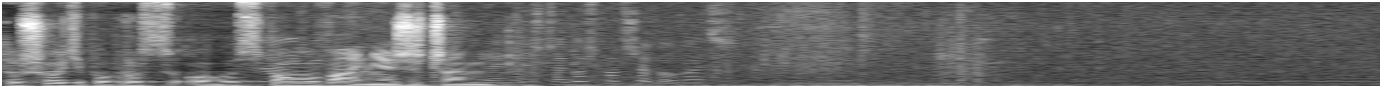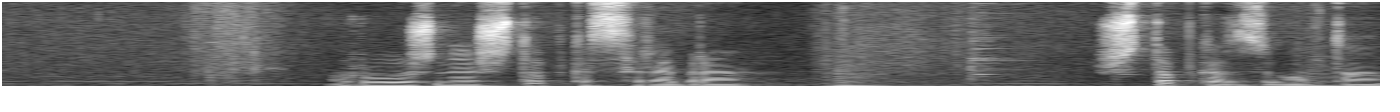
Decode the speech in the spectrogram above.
To już chodzi po prostu o spamowanie rzeczami. Będziesz czegoś potrzebować. Różne, sztabka srebra. Sztabka złota.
